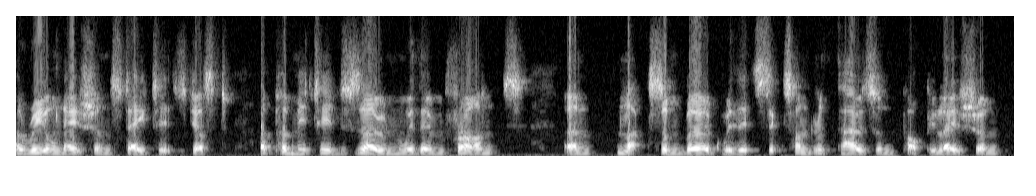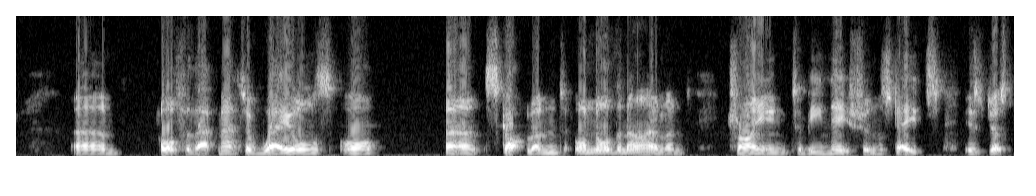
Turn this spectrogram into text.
a real nation state, it's just a permitted zone within France, and Luxembourg with its 600,000 population, um, or for that matter, Wales or uh, Scotland or Northern Ireland, trying to be nation states is just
